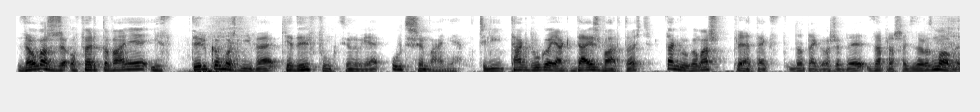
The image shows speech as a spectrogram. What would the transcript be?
Zauważ, że ofertowanie jest tylko możliwe, kiedy funkcjonuje utrzymanie. Czyli tak długo jak dajesz wartość, tak długo masz pretekst do tego, żeby zapraszać do rozmowy.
